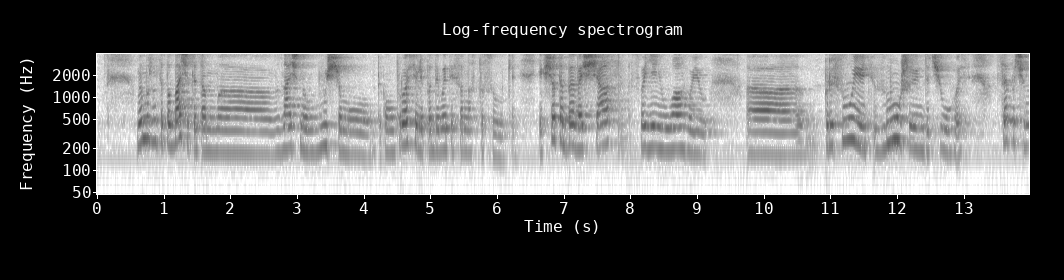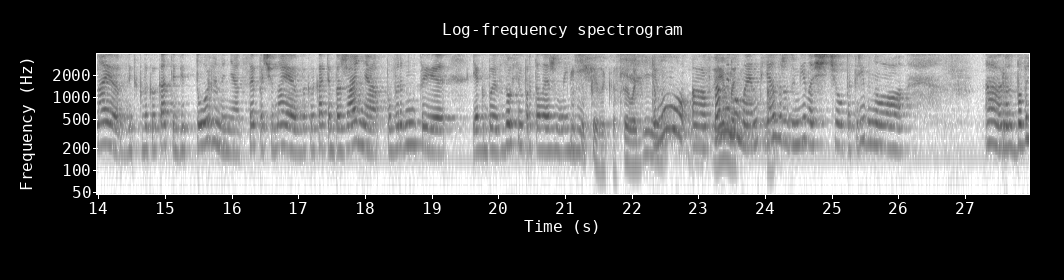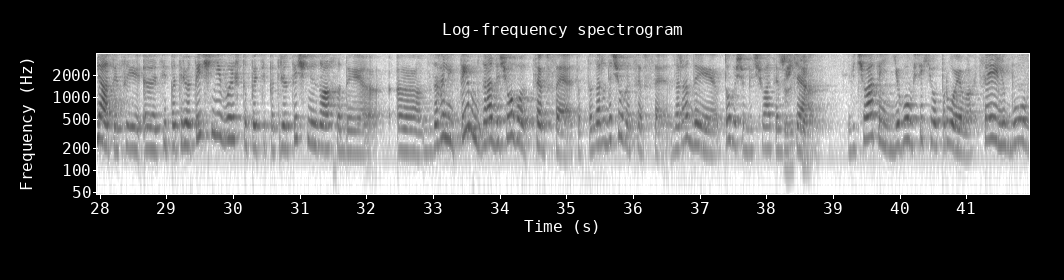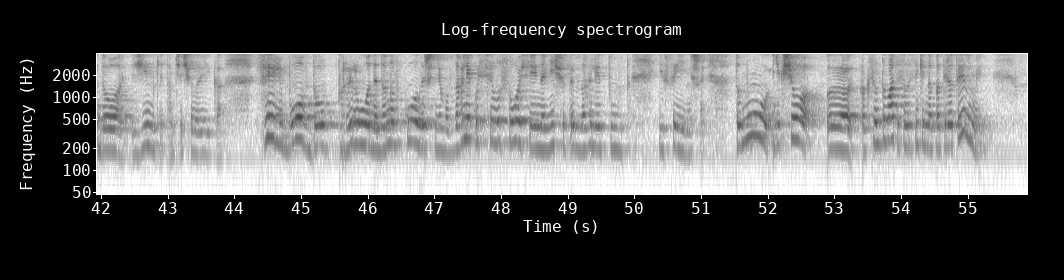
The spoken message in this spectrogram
Ми можемо це побачити там е, в значно вущому такому профілі, подивитися на стосунки. Якщо тебе весь час своєю увагою пресують, змушують до чогось, це починає викликати відторгнення, це починає викликати бажання повернути якби в зовсім протилежний Ну, це фізика, сила дії. Тому а, в певний рівна- момент я зрозуміла, що потрібно розбавляти ці, е, ці патріотичні виступи, ці патріотичні заходи. е, Взагалі тим, заради чого це все. Тобто, заради чого це все? Заради того, щоб відчувати життя. Життя. Відчувати його у всіх його проявах. Це і любов до жінки там, чи чоловіка, це і любов до природи, до навколишнього, взагалі якоїсь філософії, навіщо ти взагалі тут і все інше. Тому, якщо е, акцентуватися настільки на патріотизмі,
